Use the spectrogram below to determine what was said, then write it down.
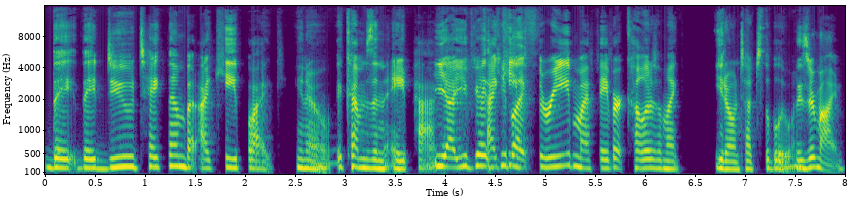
they they do take them, but I keep like, you know, it comes in eight pack. Yeah, you've got I keep keep like three my favorite colors. I'm like, you don't touch the blue one. these are mine.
